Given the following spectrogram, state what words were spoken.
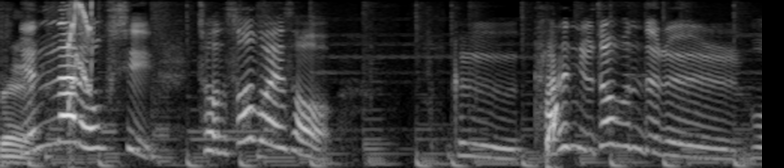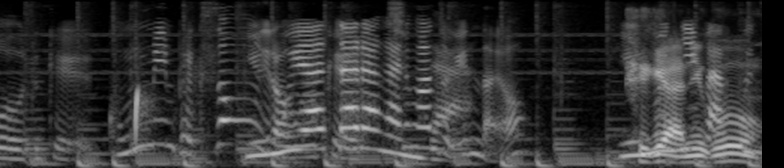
네. 옛날에 혹시 전 서버에서 그 다른 유저분들을 뭐 이렇게 국민 백성이라고 유무야 이렇게 따라간다. 칭한 적 있나요? 그게 아니고.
